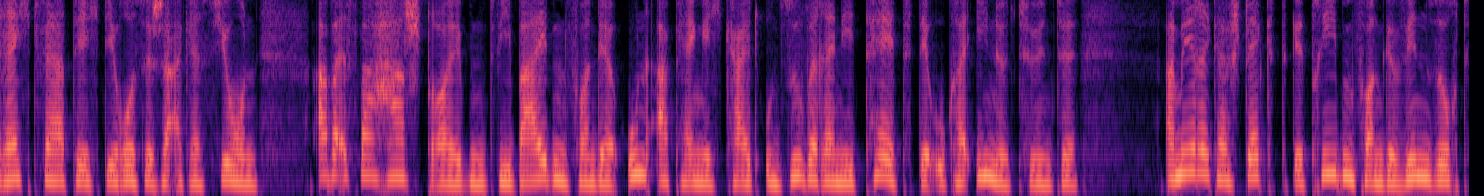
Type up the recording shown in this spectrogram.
rechtfertigt die russische Aggression, aber es war haarsträubend, wie Biden von der Unabhängigkeit und Souveränität der Ukraine tönte. Amerika steckt, getrieben von Gewinnsucht,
